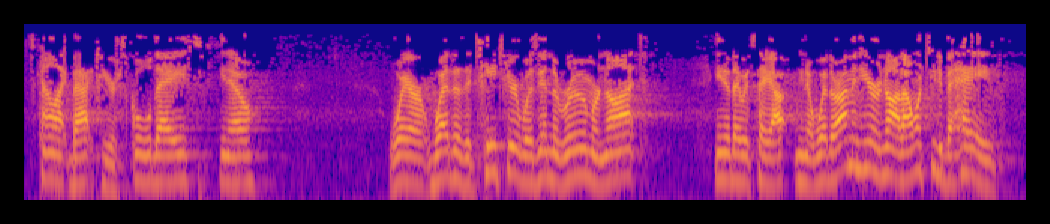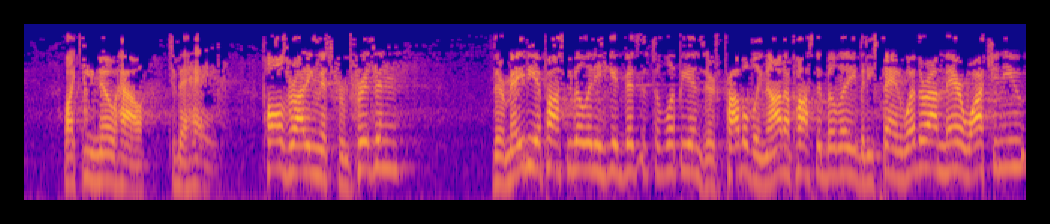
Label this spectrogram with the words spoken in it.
It's kind of like back to your school days, you know, where whether the teacher was in the room or not, you know, they would say, you know, whether I'm in here or not, I want you to behave like you know how to behave. Paul's writing this from prison. There may be a possibility he could visit the Philippians. There's probably not a possibility, but he's saying, whether I'm there watching you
